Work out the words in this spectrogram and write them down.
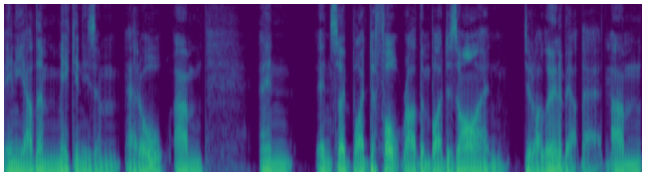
any other mechanism at all. Um, and and so by default rather than by design, did I learn about that? Mm. Um,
